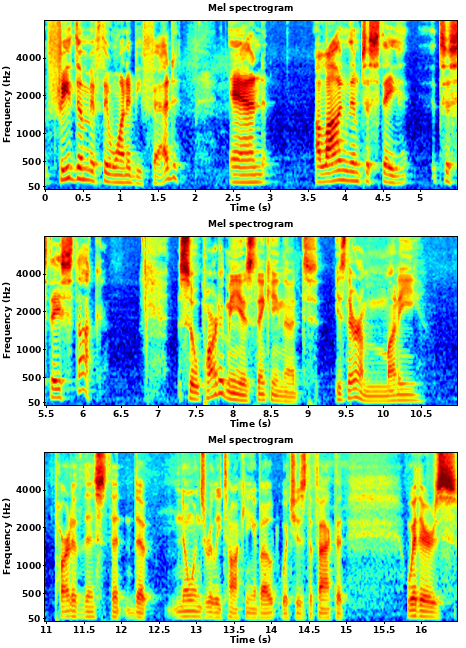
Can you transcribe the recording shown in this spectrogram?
feed them if they want to be fed, and allowing them to stay to stay stuck. So part of me is thinking that is there a money part of this that that no one's really talking about, which is the fact that where there's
